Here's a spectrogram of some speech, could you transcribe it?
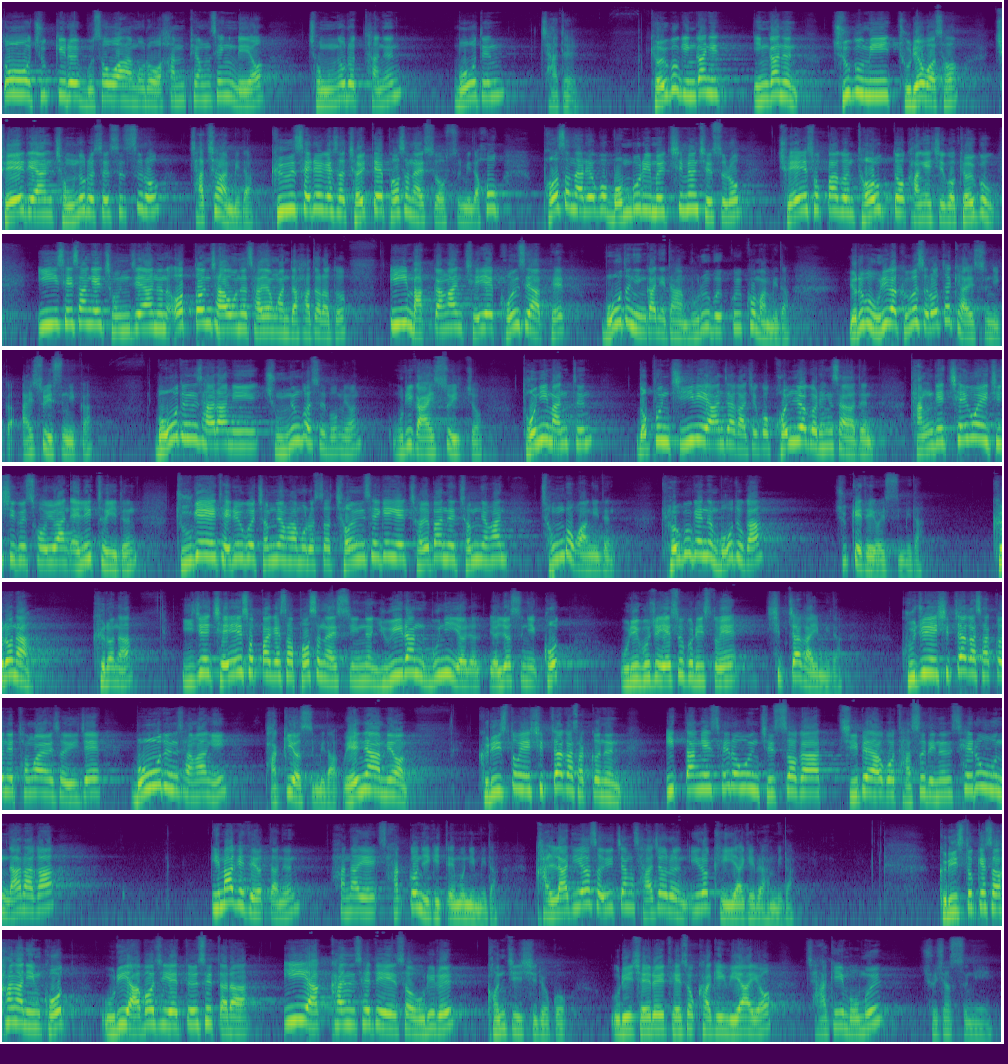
또 죽기를 무서워함으로 한평생 매여 종노릇하는 모든 자들. 결국 인간이 인간은 죽음이 두려워서 죄에 대한 종노릇을 스스로 자처합니다. 그 세력에서 절대 벗어날 수 없습니다. 혹 벗어나려고 몸부림을 치면 칠수록 죄의 속박은 더욱더 강해지고 결국 이 세상에 존재하는 어떤 자원을 사용한다 하더라도 이 막강한 죄의 권세 앞에 모든 인간이 다 무릎을 꿇고 맙니다. 여러분 우리가 그것을 어떻게 알 수 있습니까? 모든 사람이 죽는 것을 보면 우리가 알 수 있죠. 돈이 많든 높은 지위에 앉아가지고 권력을 행사하든 당대 최고의 지식을 소유한 엘리트이든 두 개의 대륙을 점령함으로써 전 세계의 절반을 점령한 정복왕이든 결국에는 모두가 죽게 되어 있습니다. 그러나 그러나 이제 죄의 속박에서 벗어날 수 있는 유일한 문이 열렸으니 곧 우리 구주 예수 그리스도의 십자가입니다. 구주의 십자가 사건을 통하여서 이제 모든 상황이 바뀌었습니다. 왜냐하면 그리스도의 십자가 사건은 이 땅의 새로운 질서가 지배하고 다스리는 새로운 나라가 임하게 되었다는 하나의 사건이기 때문입니다. 갈라디아서 1장 4절은 이렇게 이야기를 합니다. 그리스도께서 하나님 곧 우리 아버지의 뜻을 따라 이 악한 세대에서 우리를 건지시려고 우리 죄를 대속하기 위하여 자기 몸을 주셨으니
